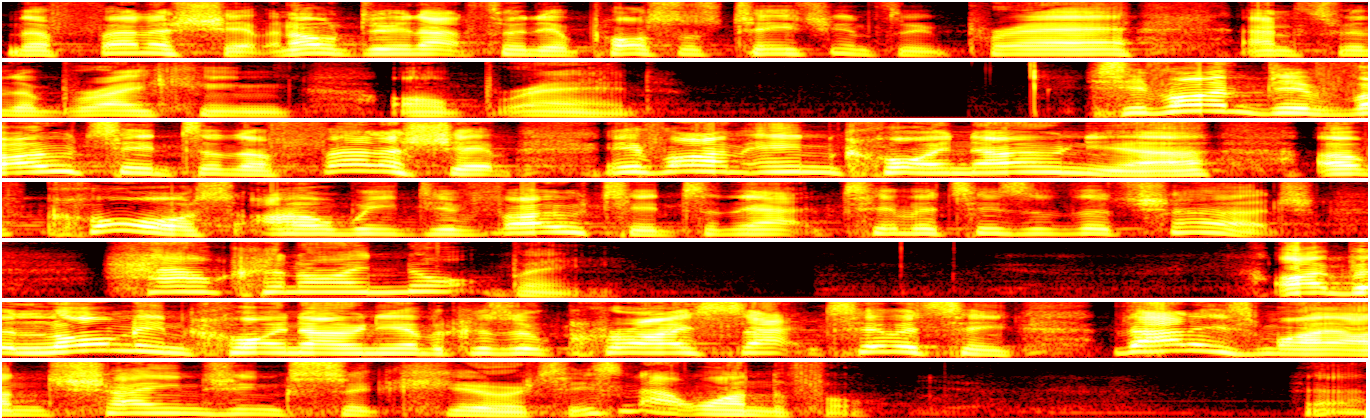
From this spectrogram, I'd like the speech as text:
the fellowship. And I'll do that through the apostles' teaching, through prayer, and through the breaking of bread. See, if I'm devoted to the fellowship, if I'm in koinonia, of course I'll be devoted to the activities of the church. How can I not be? I belong in koinonia because of Christ's activity. That is my unchanging security. Isn't that wonderful? Yeah?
